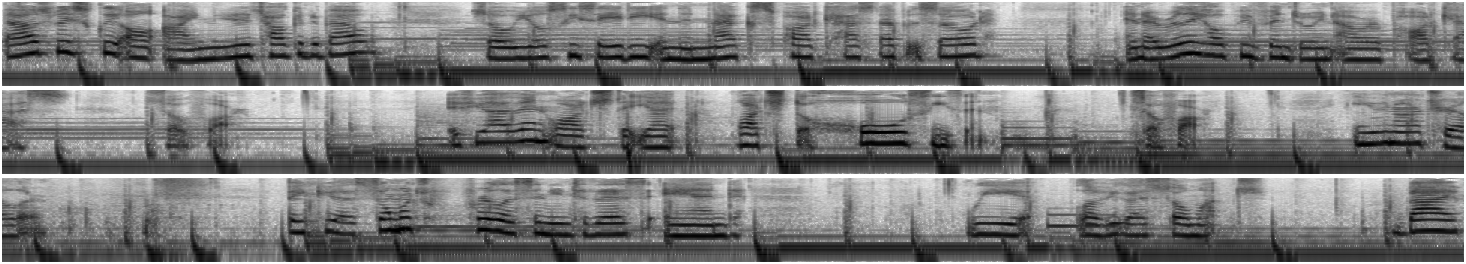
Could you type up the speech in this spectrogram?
that was basically all I needed to talk about. So, you'll see Sadie in the next podcast episode. And I really hope you've been enjoyed our podcast so far. If you haven't watched it yet, watch the whole season so far even our trailer. Thank you guys so much for listening to this, and we love you guys so much. Bye.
